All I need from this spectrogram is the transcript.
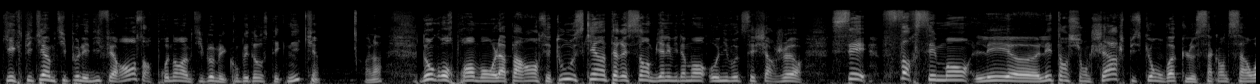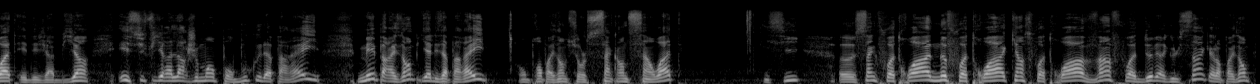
qui expliquait un petit peu les différences en reprenant un petit peu mes compétences techniques. Voilà. Donc on reprend bon l'apparence et tout. Ce qui est intéressant, bien évidemment, au niveau de ces chargeurs, c'est forcément les, euh, les tensions de charge, puisqu'on voit que le 55 watts est déjà bien et suffira largement pour beaucoup d'appareils. Mais par exemple, il y a des appareils, on prend par exemple sur le 55 watts, ici, euh, 5 x 3, 9 x 3, 15 x 3, 20 x 2,5. Alors par exemple,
